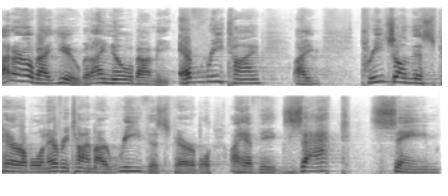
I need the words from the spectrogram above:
I don't know about you, but I know about me. Every time I preach on this parable and every time I read this parable, I have the exact same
